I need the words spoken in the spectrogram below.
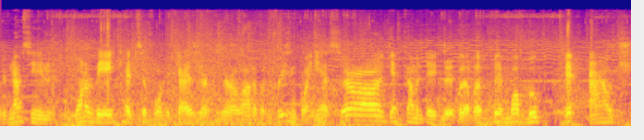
We've now seen one of the eight types of hit guys there, because there are a lot of them. Freezing Point, yes. Oh, I can't commentate. Boop, bip, ouch.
